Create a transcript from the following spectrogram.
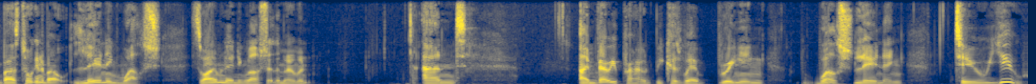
But I was talking about learning Welsh. So I'm learning Welsh at the moment. And I'm very proud because we're bringing Welsh learning to you.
